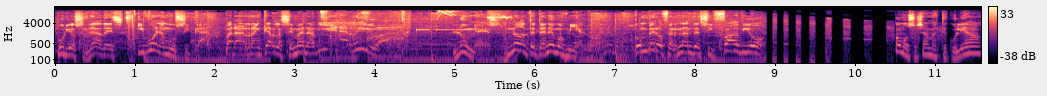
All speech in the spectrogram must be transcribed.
curiosidades y buena música para arrancar la semana bien arriba. Lunes, no te tenemos miedo. Con Vero Fernández y Fabio ¿Cómo se llama este culiao?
